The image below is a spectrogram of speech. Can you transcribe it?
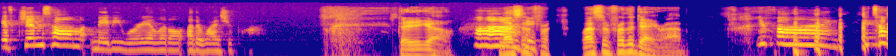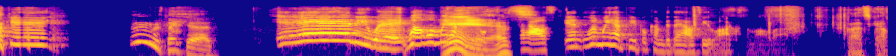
if Jim's home, maybe worry a little. Otherwise, you're fine. There you go. Fine. Lesson for lesson for the day, Rob. You're fine. it's okay. Ooh, thank God. Anyway, well, when we have people come to the house, and when we have people come to the house, he locks them all up. Let's go.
